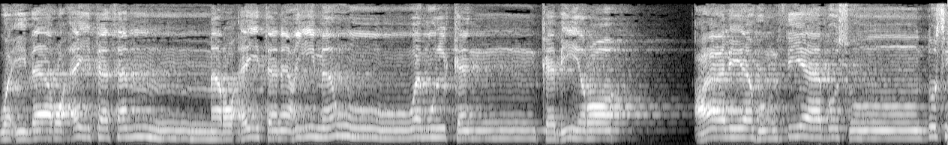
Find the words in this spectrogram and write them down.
وَإِذَا رَأَيْتَ ثَمَّ رَأَيْتَ نَعِيمًا وَمُلْكًا كَبِيرًا عَالِيَهُمْ ثِيَابُ سُندُسٍ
